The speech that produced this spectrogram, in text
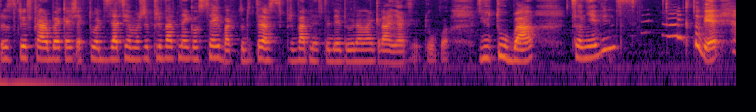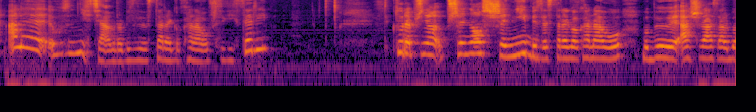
rozgrywka albo jakaś aktualizacja może prywatnego save'a, który teraz jest prywatny, wtedy był na nagraniach z YouTube'a, z YouTube'a co nie, więc no, kto wie, ale nie chciałam robić ze starego kanału wszystkich serii, które przenoszę niby ze starego kanału, bo były aż raz albo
